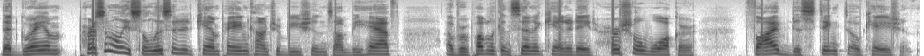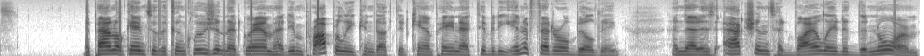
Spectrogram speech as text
that Graham personally solicited campaign contributions on behalf of Republican Senate candidate Herschel Walker five distinct occasions. The panel came to the conclusion that Graham had improperly conducted campaign activity in a federal building and that his actions had violated the norm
